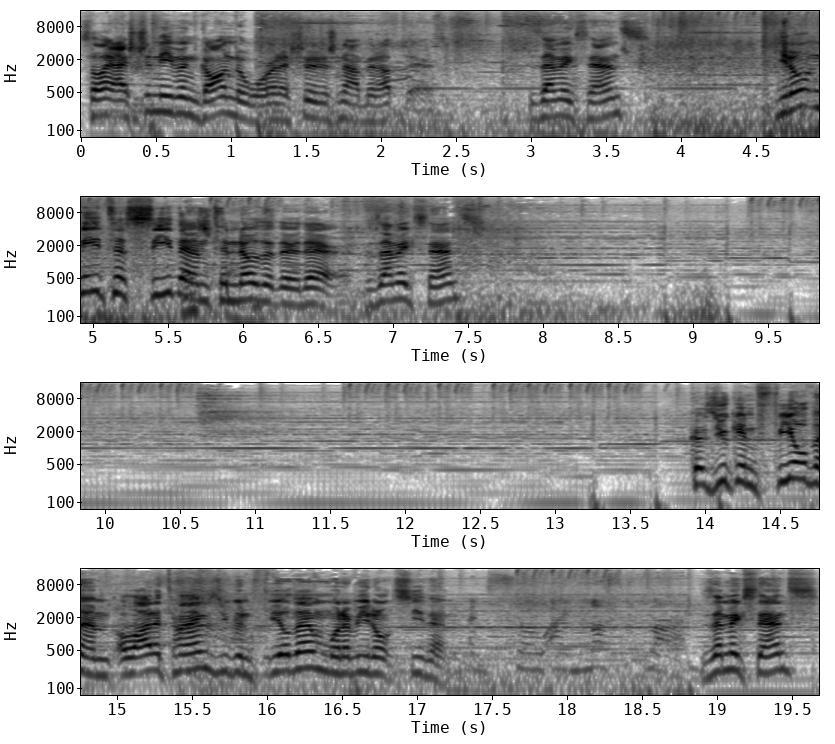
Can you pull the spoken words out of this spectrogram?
So like I shouldn't even gone to ward. I should have just not been up there. Does that make sense? You don't need to see them to know that they're there. Does that make sense? Because you can feel them. A lot of times you can feel them whenever you don't see them. So I must fly. Does that make sense?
